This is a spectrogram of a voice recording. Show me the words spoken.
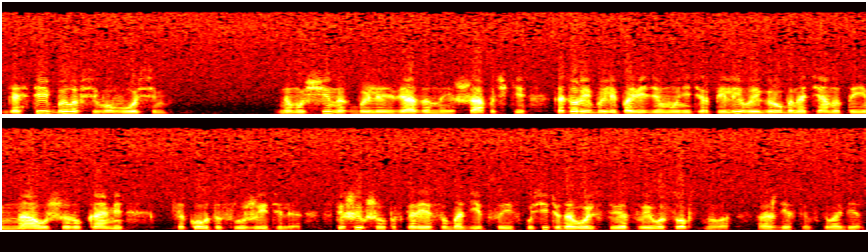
Гостей было всего восемь, на мужчинах были вязаные шапочки, которые были, по-видимому, нетерпеливо и грубо натянуты им на уши руками какого-то служителя, спешившего поскорее освободиться и вкусить удовольствие от своего собственного рождественского обеда.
